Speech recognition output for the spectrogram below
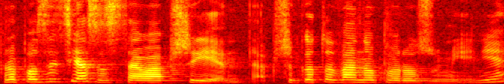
Propozycja została przyjęta. Przygotowano porozumienie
